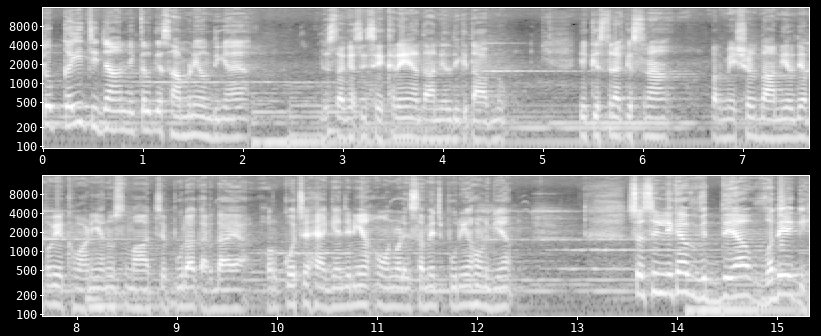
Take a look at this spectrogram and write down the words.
ਤਾਂ ਕਈ ਚੀਜ਼ਾਂ ਨਿਕਲ ਕੇ ਸਾਹਮਣੇ ਆਉਂਦੀਆਂ ਆ, ਜਿਸ ਤਰ੍ਹਾਂ ਕਿ ਅਸੀਂ ਸਿੱਖ ਰਹੇ ਹਾਂ ਦਾਨੀਅਲ ਦੀ ਕਿਤਾਬ ਨੂੰ, ਕਿ ਕਿਸ ਤਰ੍ਹਾਂ ਕਿਸ ਤਰ੍ਹਾਂ ਪਰਮੇਸ਼ਰ ਦਾਨੀਅਲ ਦੀਆਂ ਭਵਿੱਖਬਾਣੀਆਂ ਨੂੰ ਸਮਾਜ 'ਚ ਪੂਰਾ ਕਰਦਾ ਆ, ਔਰ ਕੁਝ ਹੈਗੀਆਂ ਜਿਹੜੀਆਂ ਆਉਣ ਵਾਲੇ ਸਮੇਂ 'ਚ ਪੂਰੀਆਂ ਹੋਣਗੀਆਂ। ਸੋ ਇਸ ਲਈ ਲਿਖਿਆ, ਵਿਦਿਆ ਵਧੇਗੀ।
